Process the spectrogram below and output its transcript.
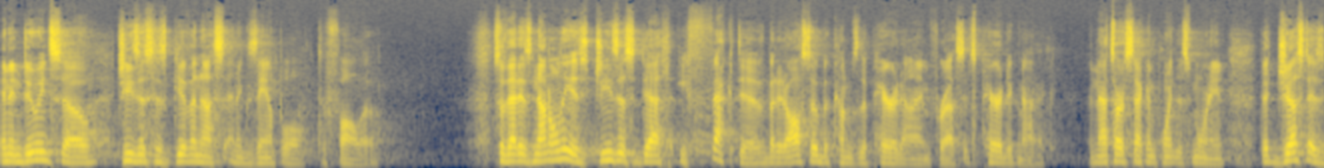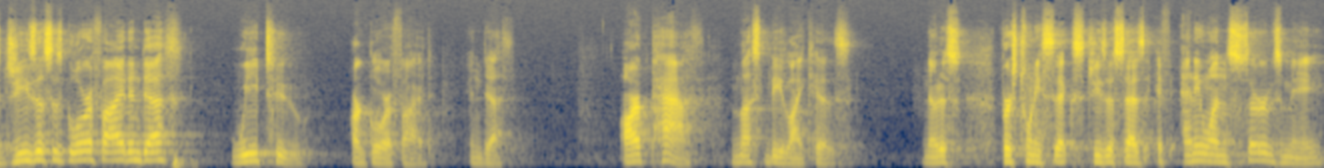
And in doing so, Jesus has given us an example to follow. So that is not only is Jesus' death effective, but it also becomes the paradigm for us. It's paradigmatic. And that's our second point this morning that just as Jesus is glorified in death, we too are glorified in death. Our path must be like his. Notice verse 26, Jesus says, If anyone serves me,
